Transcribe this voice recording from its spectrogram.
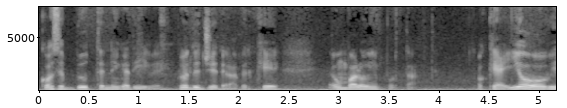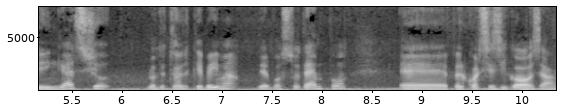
cose brutte e negative. Proteggetela perché è un valore importante. Ok, io vi ringrazio, l'ho detto anche prima, del vostro tempo. Eh, per qualsiasi cosa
